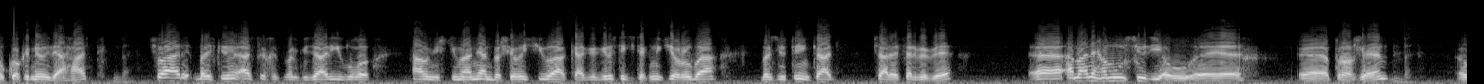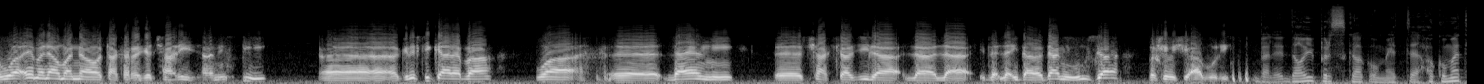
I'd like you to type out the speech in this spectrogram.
و کۆکردنەوەی داهات بەڵێ. چوار بەرزکردنی ئاستی خزمەتگوزاری بۆ هاونیشتیمانیان بە شێوەیەکی وا کە گە گرفتێکی تەکنیکی ڕووبا بە زووترین کات چارەسەر ببێ ئەمانە هەموو سوودی ئەو پرۆژەن و ئێمە ناومان ناوە تاکە ڕێگە چاری زانستی گرفتی کارەبا و لایەنی چاکسازی لە ئیدارەدانی وزە بە شێوەی ئابووری داوی پرسکاک ئومێت حکوومەت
